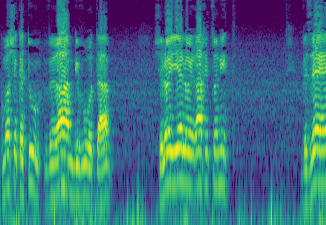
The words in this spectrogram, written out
כמו שכתוב ורעם גבורותיו, שלא יהיה לו יראה חיצונית. וזה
